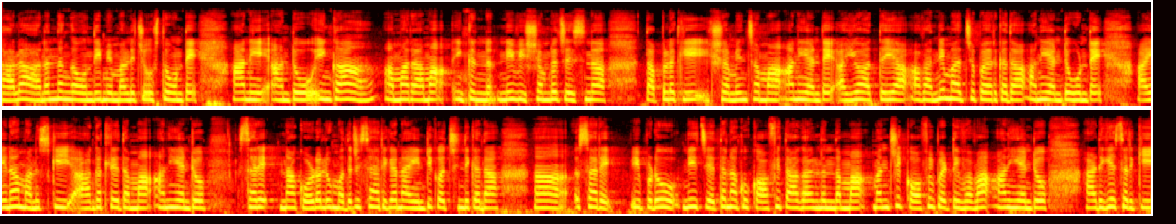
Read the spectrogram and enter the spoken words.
చాలా ఆనందంగా ఉంది మిమ్మల్ని చూస్తూ ఉంటే. అని అంటూ ఇంకా అమ్మ రామ ఇంకా నీ విషయంలో చేసిన తప్పులకి క్షమించమ్మా అని అంటే అయ్యో అత్తయ్య అవన్నీ మర్చిపోయారు కదా అని అంటూ ఉంటే అయినా మనసుకి ఆగట్లేదమ్మా అని అంటూ సరే నా కోడలు మొదటిసారిగా నా ఇంటికి వచ్చింది కదా సరే ఇప్పుడు నీ చేత నాకు కాఫీ తాగాలనుందమ్మా మంచి కాఫీ పెట్టివ్వవా అని అంటూ అడిగేసరికి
